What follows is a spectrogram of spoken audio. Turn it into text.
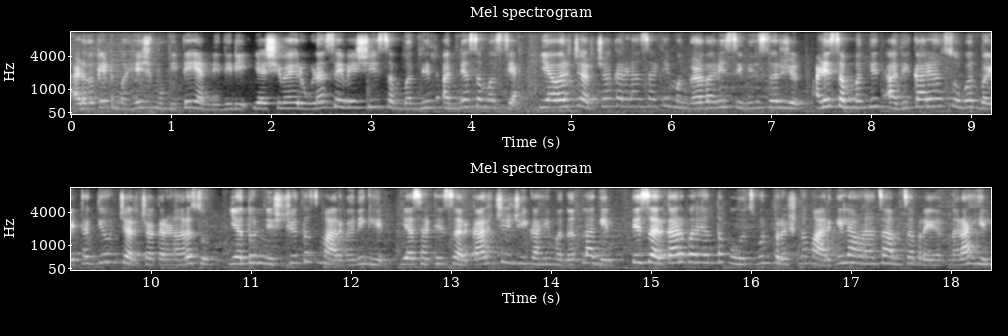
ॲडव्होकेट महेश मोहिते यांनी दिली. याशिवाय रुग्णसेवेशी संबंधित अन्य समस्या यावर चर्चा करण्यासाठी मंगळवारी सिव्हिल सर्जन आणि संबंधित अधिकाऱ्यांसोबत बैठक घेऊन चर्चा करणार असून यातून निश्चितच मार्ग निघेल. यासाठी सरकारची जी काही मदत लागेल ती सरकारपर्यंत पोहोचवून प्रश्न मार्गी लावण्याचा आमचा प्रयत्न राहील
